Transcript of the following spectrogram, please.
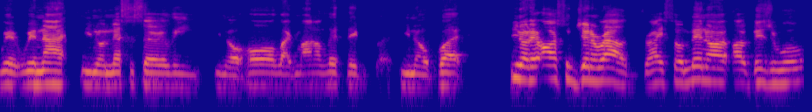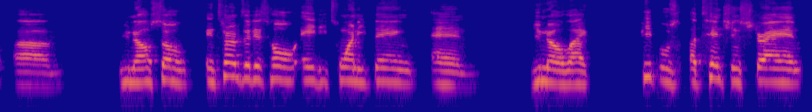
we're we're not, you know, necessarily, you know, all like monolithic, you know, but you know, there are some generalities, right? So men are are visual. Um, you know, so in terms of this whole 80-20 thing and you know, like people's attention strand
